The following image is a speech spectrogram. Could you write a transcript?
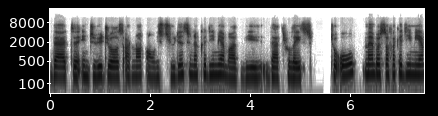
that uh, individuals are not only students in academia, but the, that relates to all members of academia.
